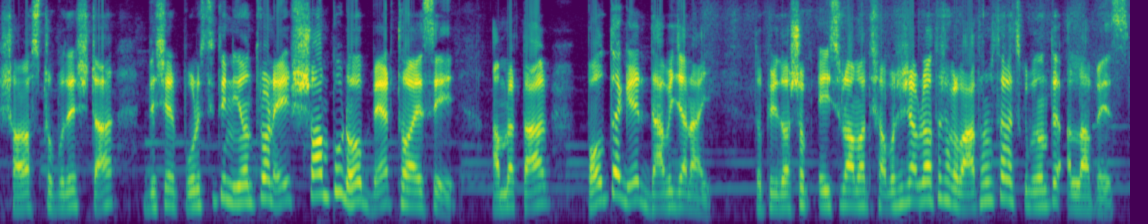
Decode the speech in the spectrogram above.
স্বরাষ্ট্র উপদেষ্টা দেশের পরিস্থিতি নিয়ন্ত্রণে সম্পূর্ণ ব্যর্থ হয়েছে। আমরা তার পদত্যাগের দাবি জানাই। তো প্রিয় দর্শক, এই ছিল আমাদের সর্বশেষ আপডেট। সকল আল্লাহ হাফেজ।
